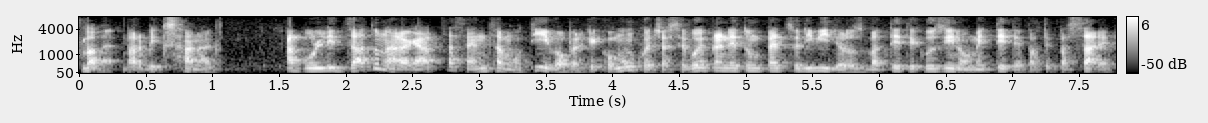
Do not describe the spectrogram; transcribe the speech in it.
vabbè Barbie Xanax ha bullizzato una ragazza senza motivo perché comunque cioè se voi prendete un pezzo di video lo sbattete così lo mettete fate passare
